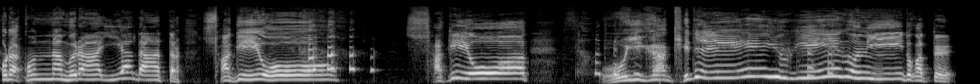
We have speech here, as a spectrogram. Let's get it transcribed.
ほらこんな村嫌だったら下げよう。下げよう。追いがけで雪国とかって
